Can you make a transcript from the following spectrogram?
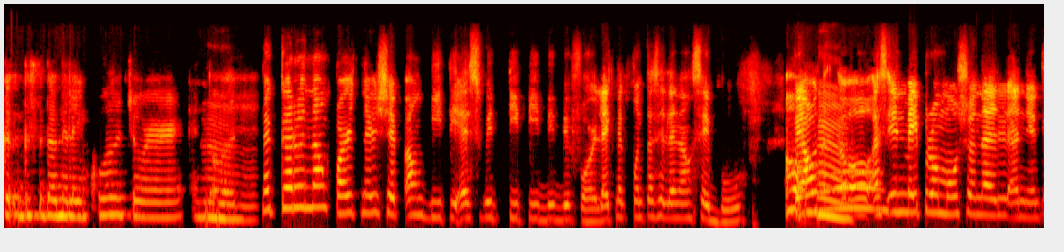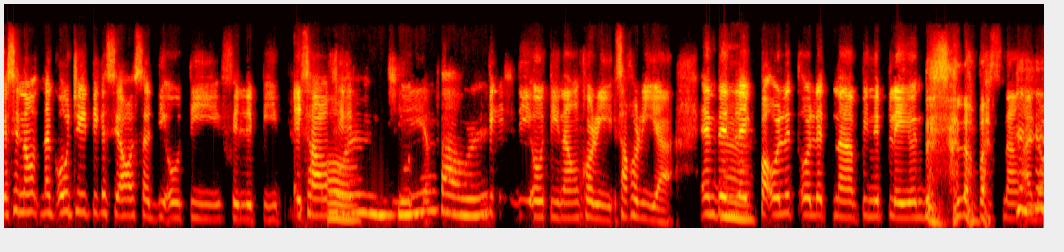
gu- gusto daw nila yung culture and all. Mm. Nagkaroon ng partnership ang BTS with TPB before. Like, nagpunta sila ng Cebu. Oo. Kaya ako, Mm. oo, as in, may promotional, ano yun. Kasi nung, nag-OJT kasi ako sa DOT Philippines. Ay, sa Oh. Empowered. Philippines DOT ng Korea, sa Korea. And then, Mm. like, paulit-ulit na piniplay yun dun sa labas ng, ano,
